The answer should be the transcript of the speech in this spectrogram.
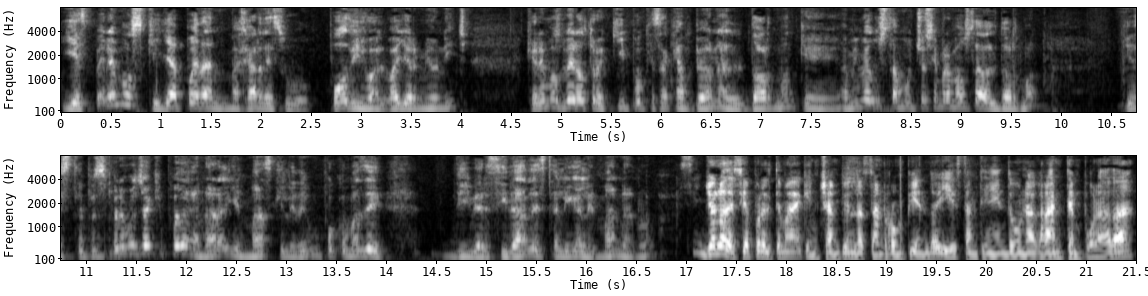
y esperemos que ya puedan bajar de su podio al Bayern Múnich. Queremos ver otro equipo que sea campeón, al Dortmund, que a mí me gusta mucho, siempre me ha gustado el Dortmund. Y este, pues esperemos ya que pueda ganar alguien más, que le dé un poco más de diversidad a esta liga alemana, ¿no? Yo lo decía por el tema de que en Champions la están rompiendo y están teniendo una gran temporada.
